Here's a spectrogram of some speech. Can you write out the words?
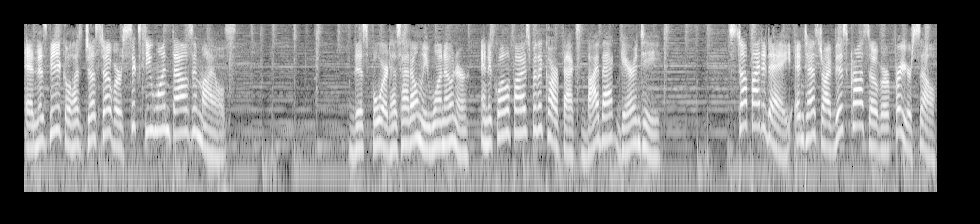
and this vehicle has just over 61,000 miles. This Ford has had only one owner, and it qualifies for the Carfax buyback guarantee. Stop by today and test drive this crossover for yourself.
